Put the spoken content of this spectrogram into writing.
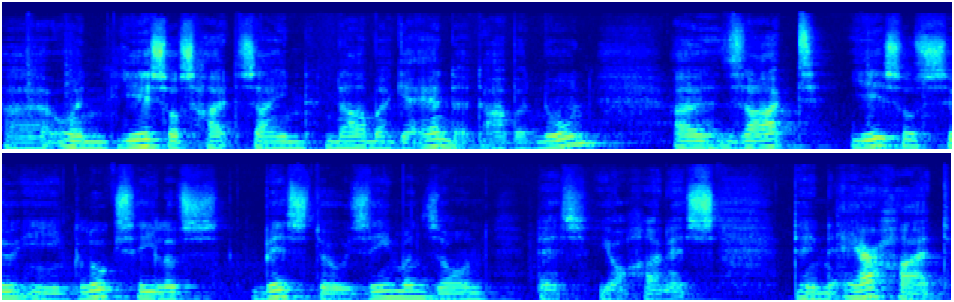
Äh, und Jesus hat seinen Namen geändert. Aber nun äh, sagt Jesus zu ihm, glückselig bist du, Simon, Sohn des Johannes. Denn er hat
